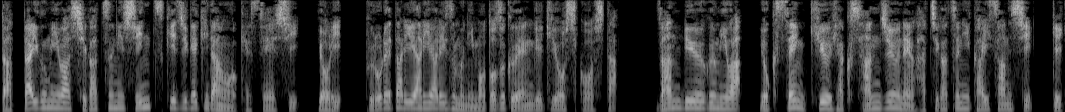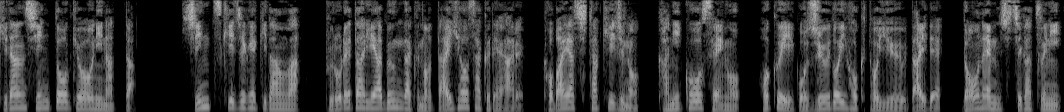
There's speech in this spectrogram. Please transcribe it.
脱退組は4月に新築地劇団を結成し、より、プロレタリアリアリズムに基づく演劇を施行した。残留組は、翌1930年8月に解散し、劇団新東京になった。新築地劇団は、プロレタリア文学の代表作である、小林滝樹の、カニ光線を、北緯50度以北という題で、同年7月に、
